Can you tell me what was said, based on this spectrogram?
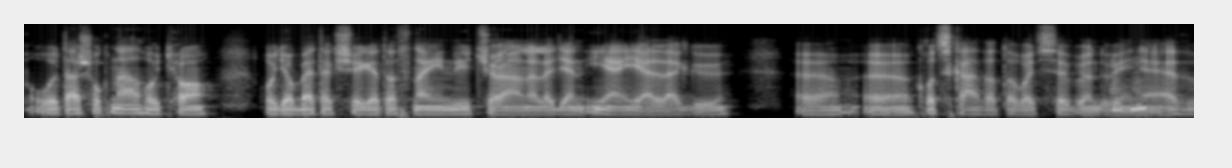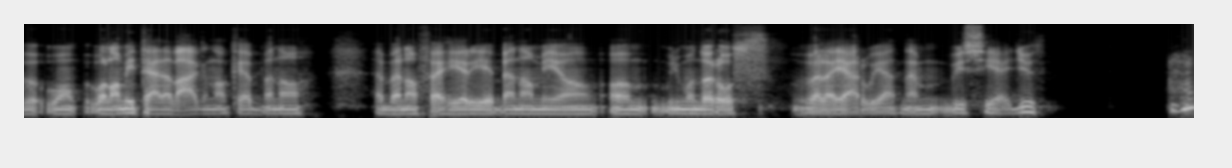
oltásoknál, hogyha hogy a betegséget azt ne indítsa el, ne legyen ilyen jellegű eh, eh, kockázata vagy szövöndvénye. Uh-huh. Ez valamit elvágnak ebben a, ebben a fehérjében, ami a, a, úgymond a rossz vele járóját nem viszi együtt? Uh-huh.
